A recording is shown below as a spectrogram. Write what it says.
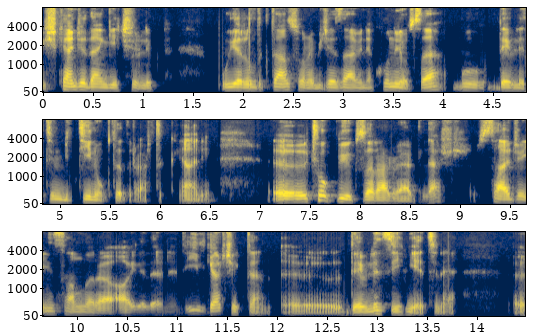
işkenceden geçirilip uyarıldıktan sonra bir cezaevine konuyorsa bu devletin bittiği noktadır artık. Yani e, çok büyük zarar verdiler. Sadece insanlara, ailelerine değil gerçekten e, devlet zihniyetine, e,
